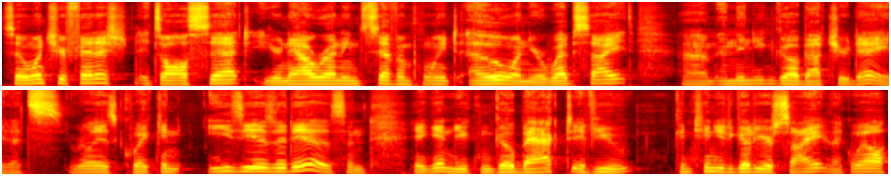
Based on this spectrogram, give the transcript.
So once you're finished, it's all set. You're now running 7.0 on your website, um, and then you can go about your day. That's really as quick and easy as it is. And again, you can go back to if you continue to go to your site? Like well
